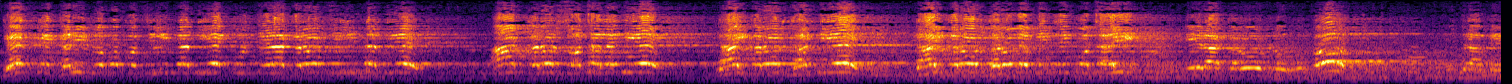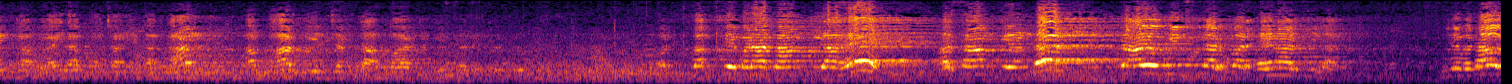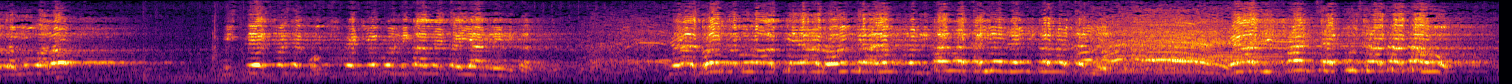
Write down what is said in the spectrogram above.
गैस के गरीब लोगों को सिलेंडर दिए, कुल तेरह करोड़ सिलेंडर दिए, आठ करोड़ शौचालय दिए, ढाई करोड़ घर दिए, ढाई करोड़ घरों में बिजली पहुंचाई, तेरह करोड़ लोगों को मुद्रा बैंक का फ़ायदा पहुँचाने का काम अब भारतीय जनता पार्टी के नरेंद्र और सबसे बड़ा काम किया है असम के अंदर प्रायोगिक स्तर पर एनआरसी लाए मुझे बताओ जम्मू वालों, इस देश में से घुसपैठियों को निकालने या नहीं निकालना जरा से बोलो आपके यहाँ रोहिंग्या है, उनको निकालना चाहिए, नहीं निकालना चाहिए। मैं आज इस से पूछना चाहता हूँ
